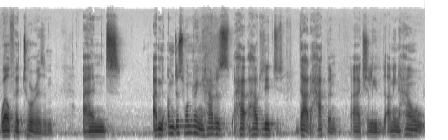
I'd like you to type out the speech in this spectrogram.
welfare tourism. And I'm, I'm just wondering, how, does, how, how did that happen, actually? I mean, how,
